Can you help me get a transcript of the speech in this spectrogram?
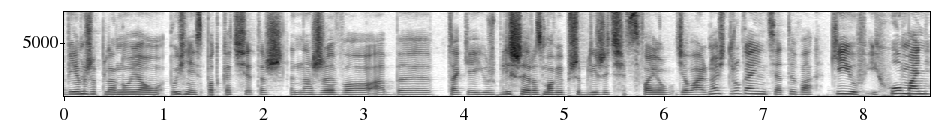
wiem, że planują później spotkać się też na żywo, aby takiej już bliższej rozmowie przybliżyć swoją działalność. Druga inicjatywa Kijów i Humań,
